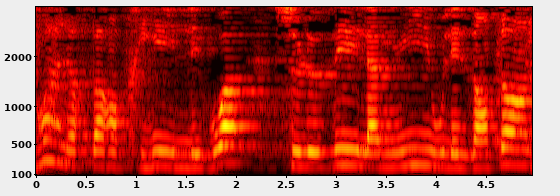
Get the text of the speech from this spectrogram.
voient leurs parents prier, ils les voient se lever la nuit ou les entendre,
